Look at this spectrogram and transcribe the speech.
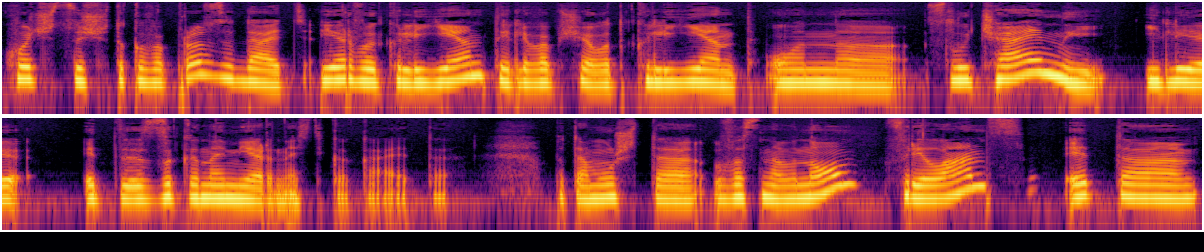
Хочется еще такой вопрос задать. Первый клиент или вообще вот клиент, он э, случайный или это закономерность какая-то? Потому что в основном фриланс — это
